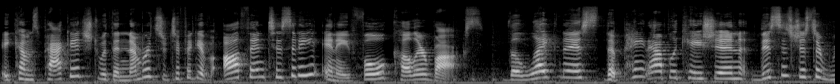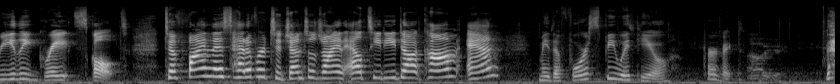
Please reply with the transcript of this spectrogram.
It comes packaged with a numbered certificate of authenticity in a full color box the likeness, the paint application. This is just a really great sculpt. To find this, head over to gentlegiantltd.com and may the force be with you. Perfect. Oh, yeah.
